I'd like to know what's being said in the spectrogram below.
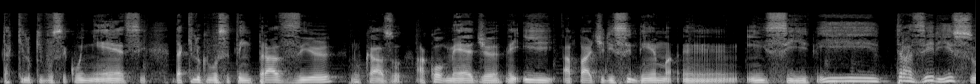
daquilo que você conhece, daquilo que você tem prazer, no caso, a comédia e a parte de cinema eh, em si. E trazer isso,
